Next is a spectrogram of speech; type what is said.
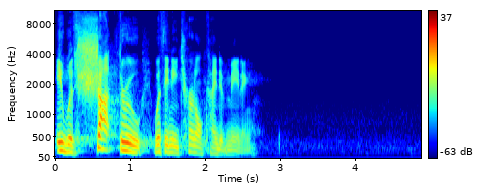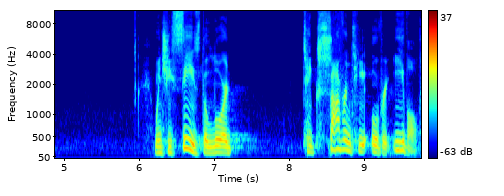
It was shot through with an eternal kind of meaning. When she sees the Lord takes sovereignty over evil.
